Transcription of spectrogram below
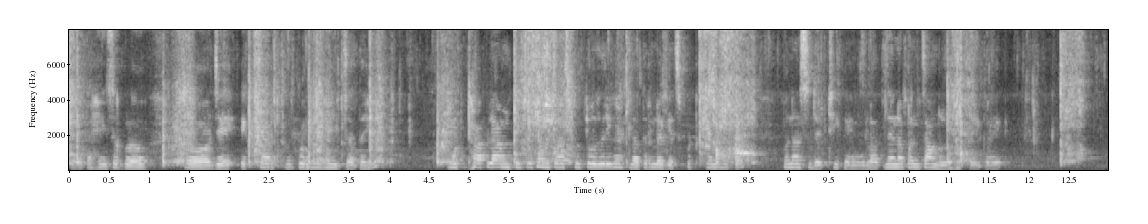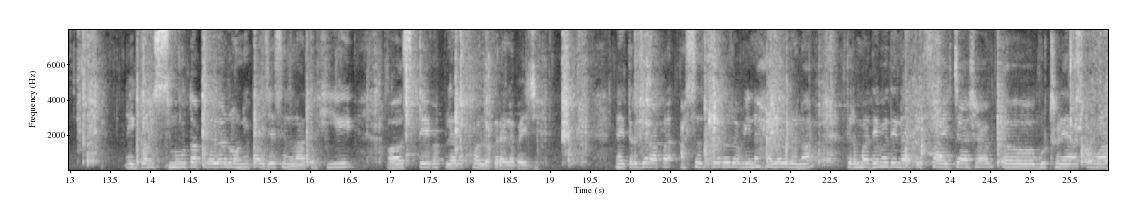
तर आता हे सगळं जे एकसारखं करून घ्यायचं आता हे. मोठा आपला आमटीचा चमचा असतो तो जरी घातला तर लगेच पटकन होतं. पण असू दे ठीक आहे. उलातण्यानं पण चांगलं होतं आहे काय. एकदम स्मूथ आपल्याला लोणी पाहिजे असेल ना तर ही स्टेप आपल्याला फॉलो करायला पाहिजे. नाहीतर जर आपण असंच जर रवीनं हलवलं ना तर मध्ये मध्ये ना ते साईच्या अशा गुठळ्या किंवा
